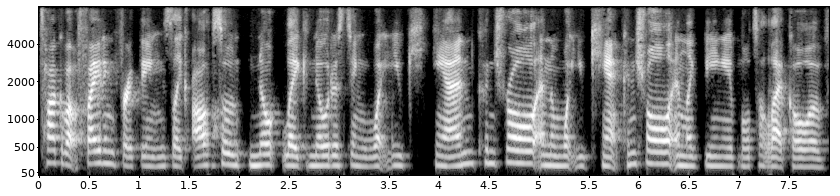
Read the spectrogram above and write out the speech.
talk about fighting for things, like also note, like noticing what you can control and then what you can't control and like being able to let go of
